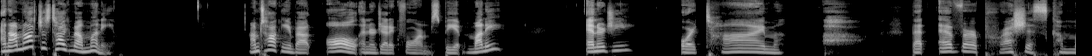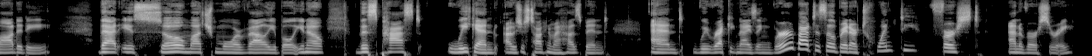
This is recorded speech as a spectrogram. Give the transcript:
And I'm not just talking about money, I'm talking about all energetic forms, be it money, energy, or time. Oh that ever precious commodity that is so much more valuable. You know, this past weekend, I was just talking to my husband, and we're recognizing we're about to celebrate our 21st anniversary.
